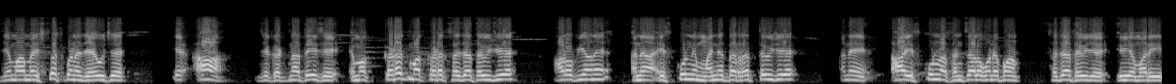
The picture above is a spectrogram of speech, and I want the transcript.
જેમાં અમે સ્પષ્ટપણે જણાવ્યું છે કે આ જે ઘટના થઈ છે, એમાં કડકમાં કડક સજા થવી જોઈએ આરોપીઓને અને આ સ્કૂલની માન્યતા રદ થવી જોઈએ અને આ સ્કૂલના સંચાલકોને પણ સજા થવી જોઈએ એવી અમારી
